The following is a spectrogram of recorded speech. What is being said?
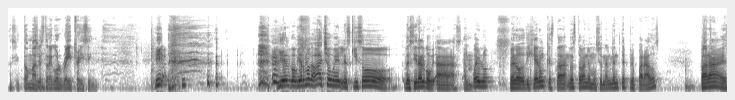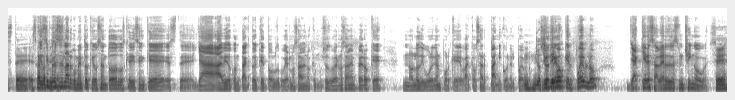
Así, toma, les traigo ray tracing. Y, y el gobierno gabacho, güey, les quiso decir al, a- al pueblo, pero dijeron que está, no estaban emocionalmente preparados para este, esta Que noticia. siempre ese es el argumento que usan todos los que dicen que este, ya ha habido contacto y que todos los gobiernos saben o que muchos gobiernos saben, pero que no lo divulgan porque va a causar pánico en el pueblo. Yo, Yo sí digo creo- que el pueblo ya quiere saber desde hace un chingo, güey. Sí.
